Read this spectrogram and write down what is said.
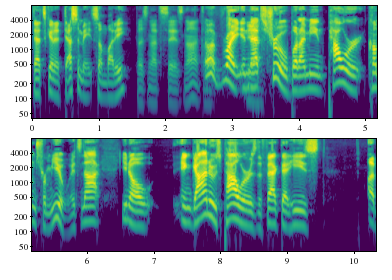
that's going to decimate somebody. That's not to say it's not. Uh, right, and Yeah. that's true. But I mean, power comes from you. It's not, you know, Ngannou's power is the fact that he's a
